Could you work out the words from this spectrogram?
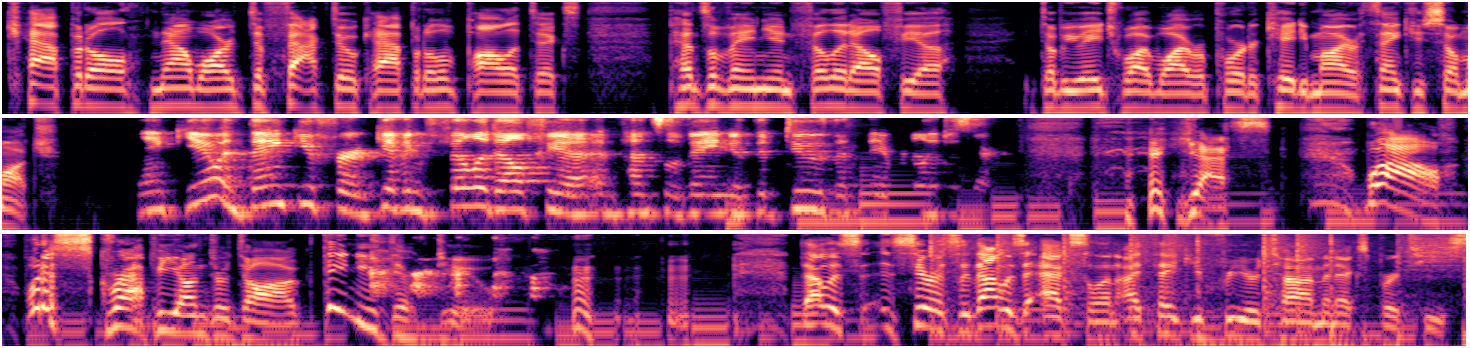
capital, now our de facto capital of politics, Pennsylvania and Philadelphia. WHYY reporter Katie Meyer, thank you so much. Thank you. And thank you for giving Philadelphia and Pennsylvania the due that they really deserve. yes. Wow. What a scrappy underdog. They need their due. that was, seriously, that was excellent. I thank you for your time and expertise.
